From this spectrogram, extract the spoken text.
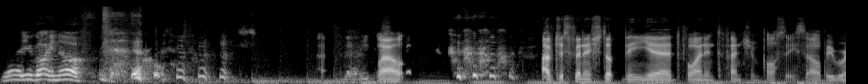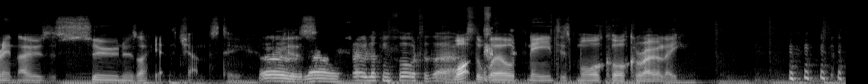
yeah, you got enough. Bloody Well, I've just finished up the uh, Divine Intervention posse, so I'll be running those as soon as I get the chance to. Oh no! So looking forward to that. What the world needs is more Corcaroli.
